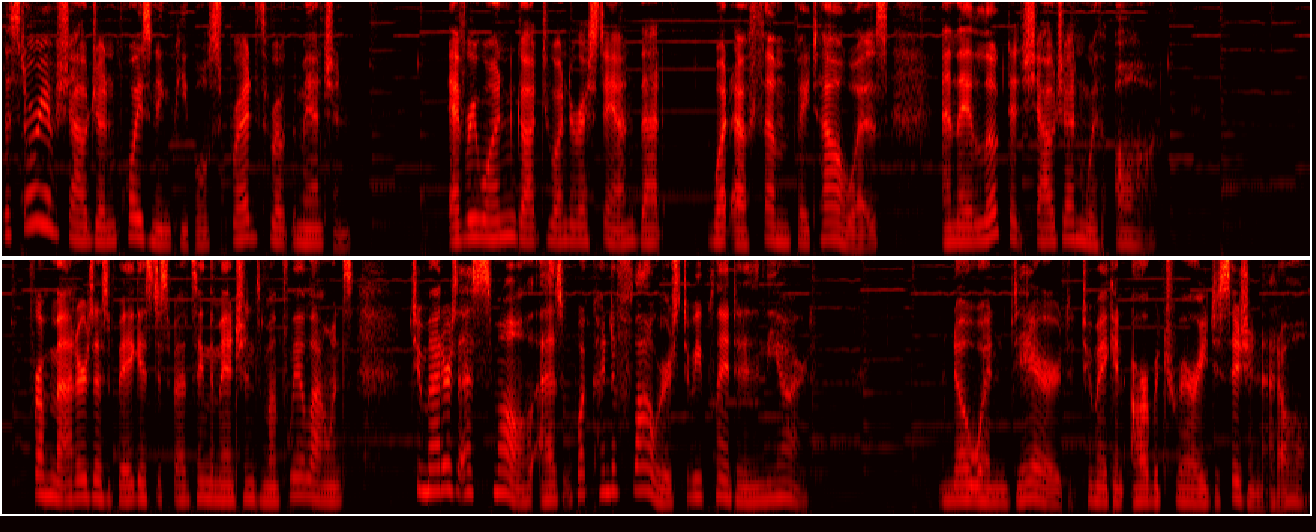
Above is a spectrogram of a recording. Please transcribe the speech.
The story of Xiaojun poisoning people spread throughout the mansion. Everyone got to understand that what a femme fatale was, and they looked at Xiaojun with awe. From matters as big as dispensing the mansion's monthly allowance to matters as small as what kind of flowers to be planted in the yard. No one dared to make an arbitrary decision at all.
